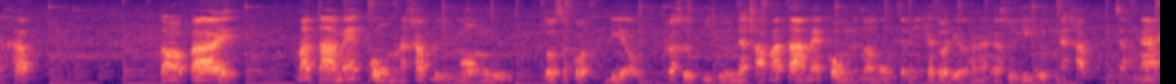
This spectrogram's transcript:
นะครับ ต่อไปมาตาแม่กงนะครับ หรืององู ตัวสะกดเดี่ยวก็คืออีอึงนะครับ มาตราแม่กงหรืององูจะมีแค่ตัวเดียวเท่านั้นก็คืออีอึงนะครับจำง่าย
